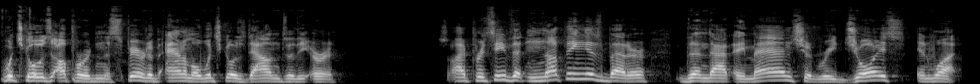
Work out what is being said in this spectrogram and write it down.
which goes upward, and the spirit of animal, which goes down to the earth? So I perceive that nothing is better than that a man should rejoice in what?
